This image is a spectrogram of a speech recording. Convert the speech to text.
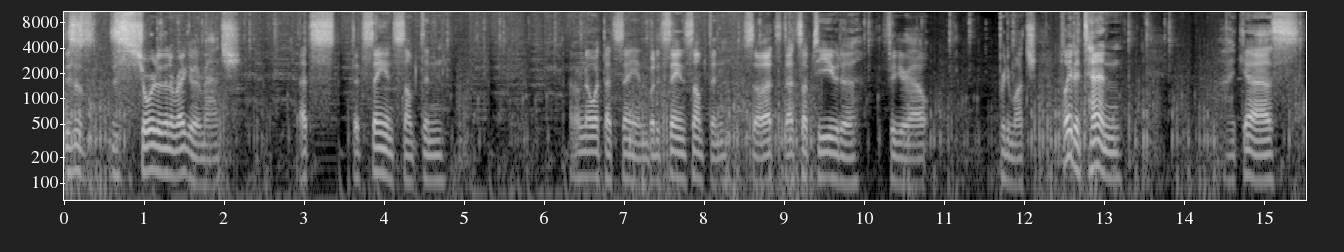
This is this is shorter than a regular match. That's that's saying something. I don't know what that's saying, but it's saying something. So that's that's up to you to figure out. Pretty much. Played a 10. I guess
